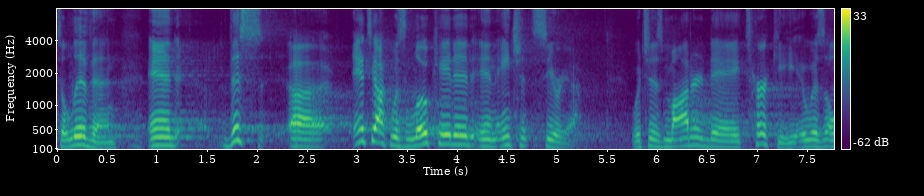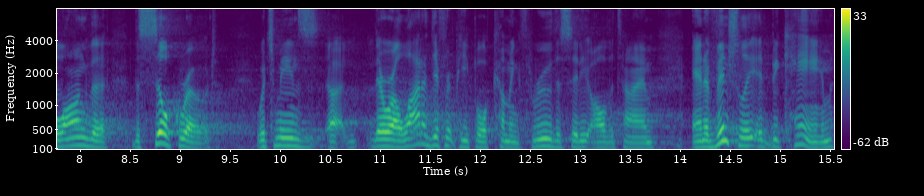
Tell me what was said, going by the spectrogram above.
to live in. And this, uh, Antioch was located in ancient Syria which is modern day Turkey. It was along the, the Silk Road, which means uh, there were a lot of different people coming through the city all the time. And eventually it became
